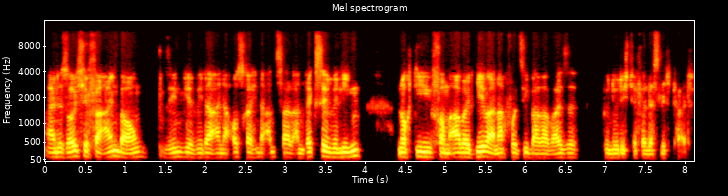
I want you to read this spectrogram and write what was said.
eine solche Vereinbarung sehen wir weder eine ausreichende Anzahl an Wechselwilligen noch die vom Arbeitgeber nachvollziehbarerweise benötigte Verlässlichkeit.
